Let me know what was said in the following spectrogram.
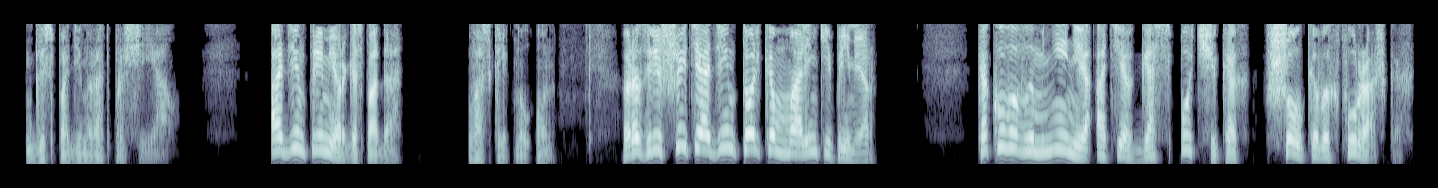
Господин Рад просиял. «Один пример, господа!» — воскликнул он. «Разрешите один только маленький пример. Какого вы мнения о тех господчиках в шелковых фуражках,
